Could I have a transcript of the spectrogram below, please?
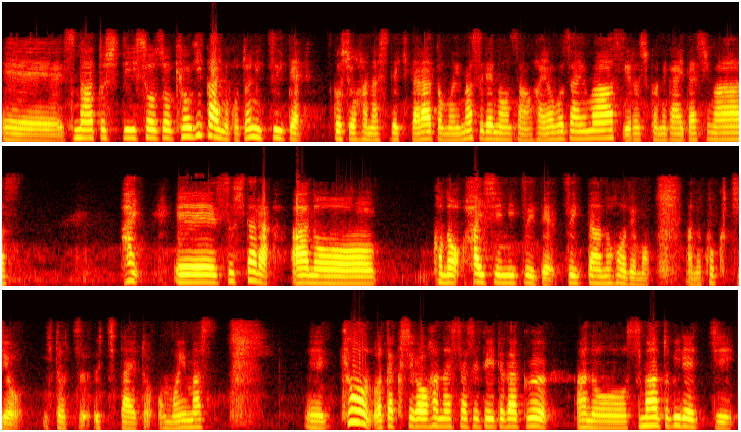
えースマートシティ創造協議会のことについて少しお話できたらと思います。レノンさんおはようございます。よろしくお願いいたします。はい。えー、そしたら、あのーこの配信について、ツイッターの方でも、あの、告知を一つ打ちたいと思います。えー今日私がお話しさせていただく、あのースマートビレッジ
